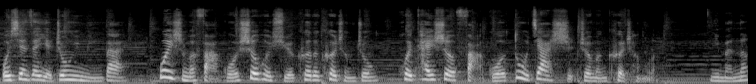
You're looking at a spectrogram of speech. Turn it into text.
我现在也终于明白，为什么法国社会学科的课程中会开设法国度假史这门课程了。你们呢？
